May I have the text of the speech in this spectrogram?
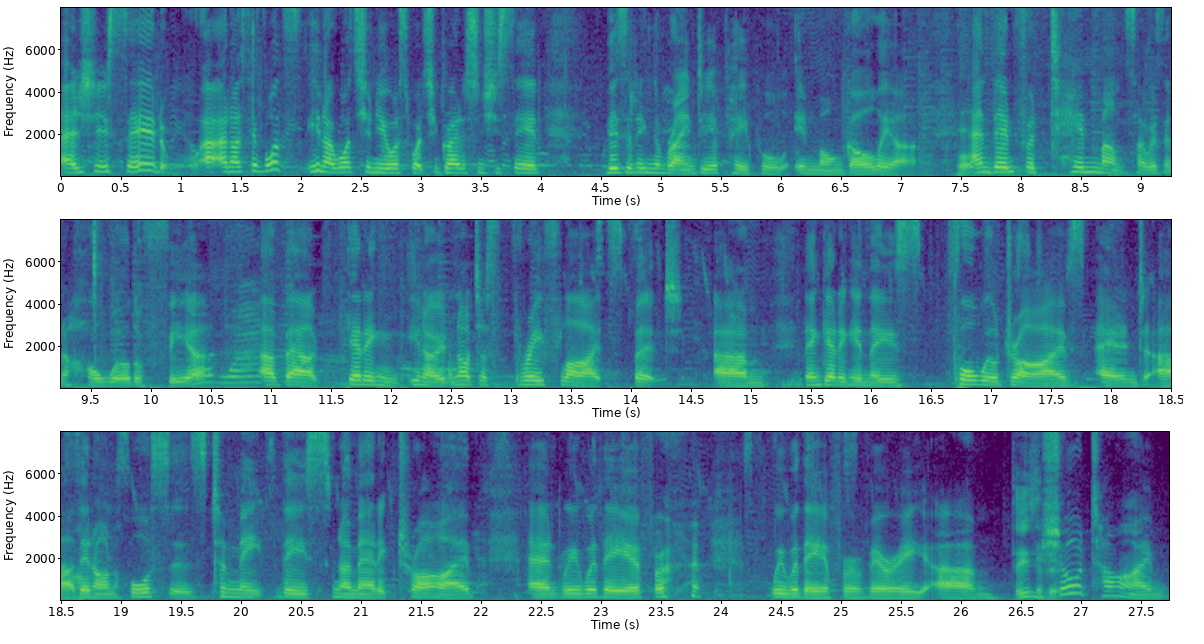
And she said, and I said, what's, you know, what's your newest, what's your greatest? And she said, visiting the reindeer people in Mongolia. And then for 10 months, I was in a whole world of fear about getting, you know, not just three flights, but um, then getting in these four wheel drives and uh, then on horses to meet this nomadic tribe. And we were there for. We were there for a very um, These short time,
